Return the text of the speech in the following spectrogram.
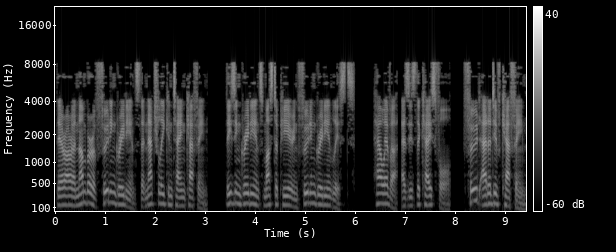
There are a number of food ingredients that naturally contain caffeine. These ingredients must appear in food ingredient lists. However, as is the case for food additive caffeine,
